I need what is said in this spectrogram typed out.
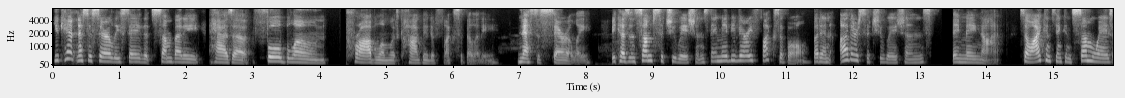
you can't necessarily say that somebody has a full blown problem with cognitive flexibility necessarily because in some situations they may be very flexible but in other situations they may not so i can think in some ways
